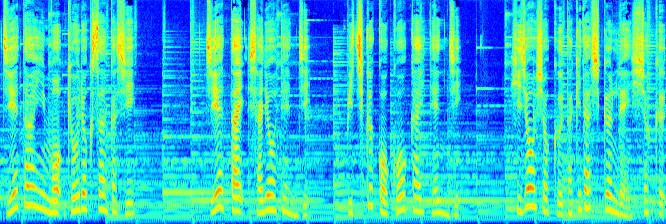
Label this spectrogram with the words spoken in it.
自衛隊員も協力参加し自衛隊車両展示備蓄庫公開展示非常食炊き出し訓練試食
